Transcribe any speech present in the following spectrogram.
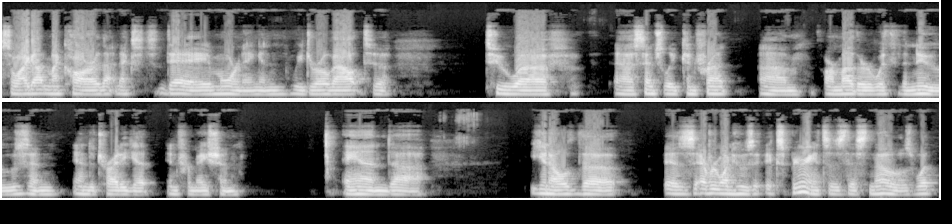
so I got in my car that next day morning, and we drove out to to uh, essentially confront um, our mother with the news and and to try to get information. And uh, you know the as everyone who's experiences this knows what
